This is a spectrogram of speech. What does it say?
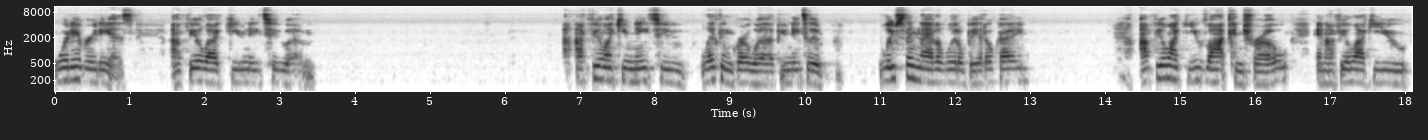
whatever it is, I feel like you need to. Um, I feel like you need to let them grow up. You need to loosen that a little bit, okay? I feel like you like control, and I feel like you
